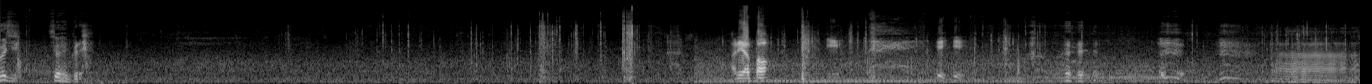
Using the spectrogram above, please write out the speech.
ったうわおじ商品くれ。ありがとう。あ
